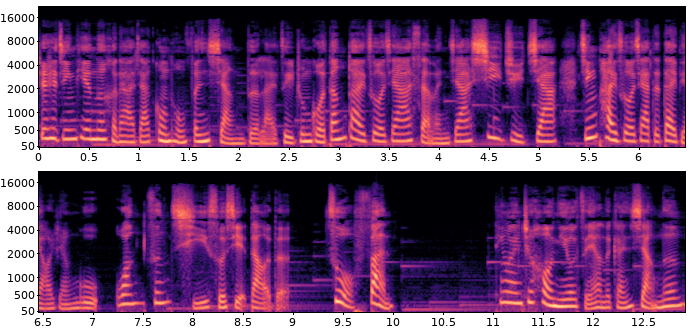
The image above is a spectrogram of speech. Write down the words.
这是今天呢和大家共同分享的，来自于中国当代作家、散文家、戏剧家、京派作家的代表人物汪曾祺所写到的做饭。听完之后，你有怎样的感想呢？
